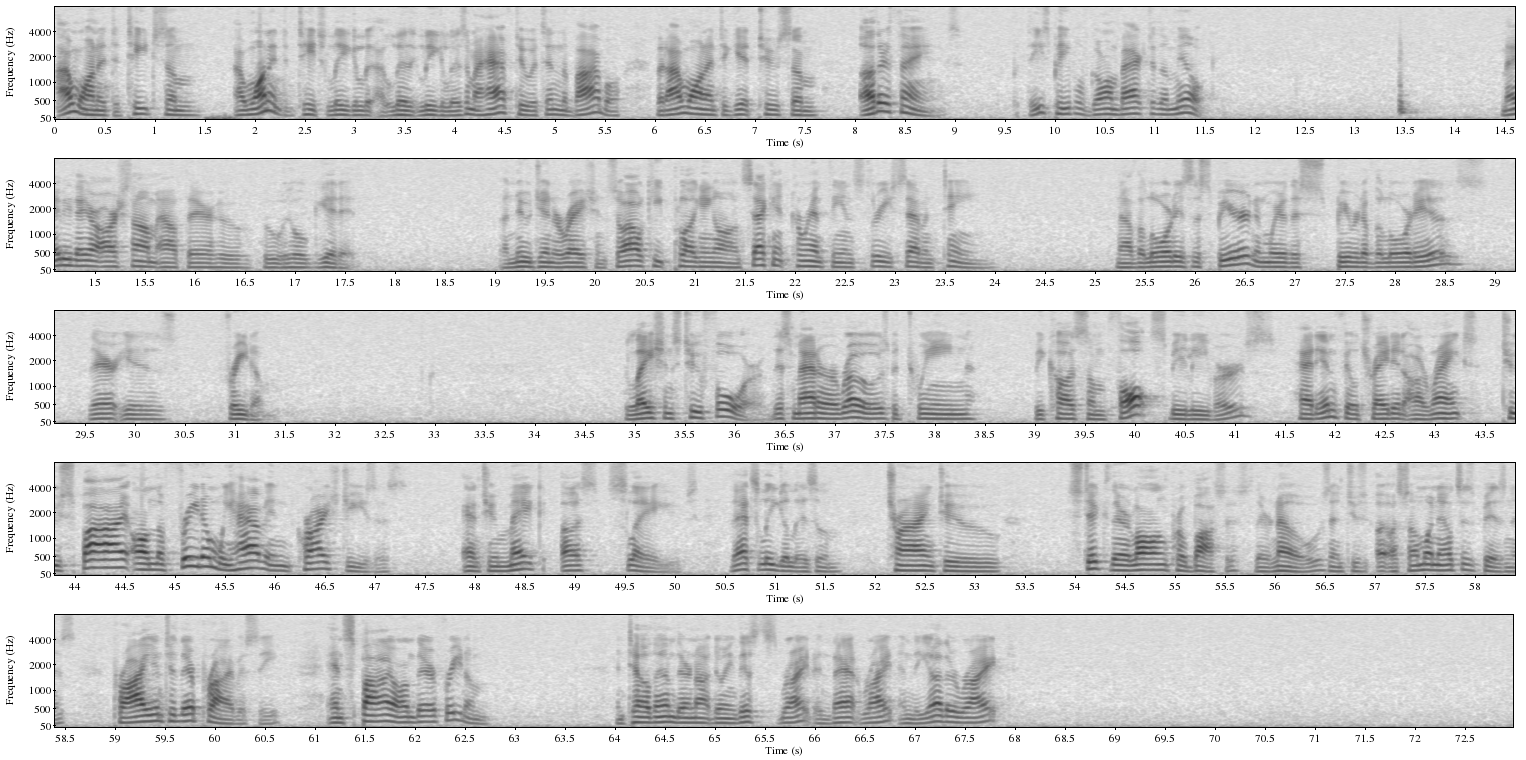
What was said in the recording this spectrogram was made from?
I wanted to teach some. I wanted to teach legal, uh, legalism. I have to. It's in the Bible. But I wanted to get to some other things. But these people have gone back to the milk. Maybe there are some out there who who will get it. A new generation. So I'll keep plugging on. 2 Corinthians 3:17. Now the Lord is the Spirit, and where the Spirit of the Lord is, there is freedom. Galatians 2 4. This matter arose between because some false believers had infiltrated our ranks to spy on the freedom we have in Christ Jesus and to make us slaves. That's legalism, trying to stick their long proboscis, their nose, into uh, someone else's business, pry into their privacy, and spy on their freedom and tell them they're not doing this right and that right and the other right.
